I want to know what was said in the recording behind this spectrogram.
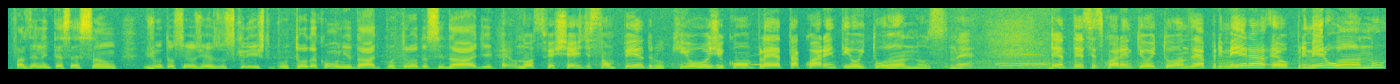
fazendo a intercessão junto ao Senhor Jesus Cristo por toda a comunidade, por toda a cidade. É, o nosso festejo de São Pedro, que hoje completa 48 anos, né? Dentro desses 48 anos é, a primeira, é o primeiro ano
